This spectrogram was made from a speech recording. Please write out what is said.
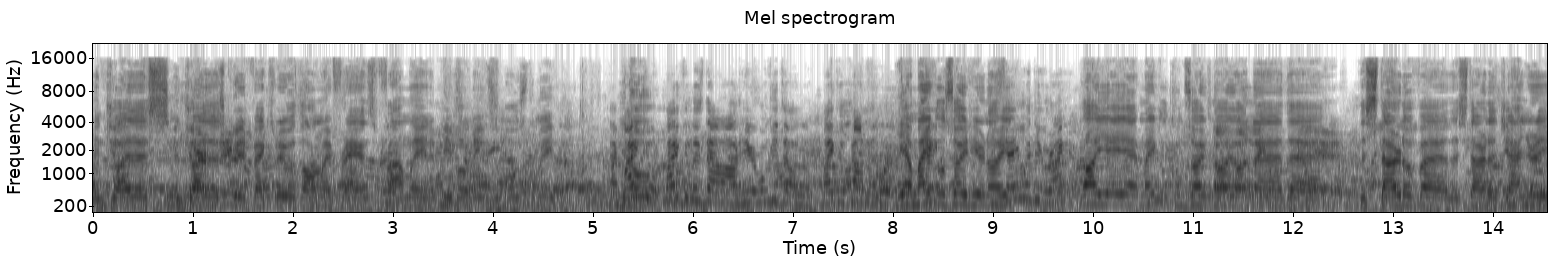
enjoy this enjoy this great victory with all my friends, and family, and the people it means the most to me. And You Michael, know, Michael is now out here. What can you tell him? Michael Conlon. yeah, Michael's out here now. He's He- staying with you, right? Oh yeah, yeah. Michael comes out now on uh, the the start of uh, the start of January.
